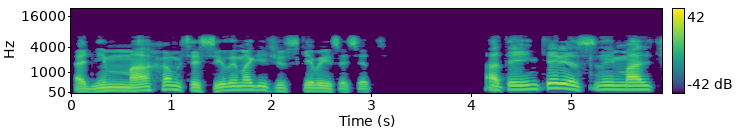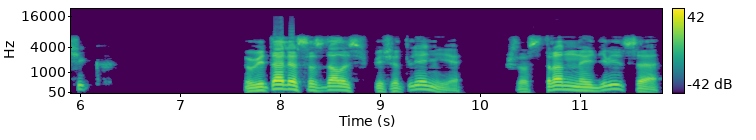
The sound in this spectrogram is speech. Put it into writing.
одним махом все силы магические высосет. А ты интересный мальчик. У Виталия создалось впечатление, что странная девица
